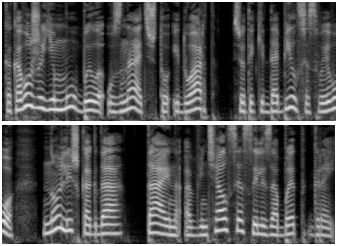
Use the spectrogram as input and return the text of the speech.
Каково же ему было узнать, что Эдуард все-таки добился своего, но лишь когда тайно обвенчался с Элизабет Грей.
